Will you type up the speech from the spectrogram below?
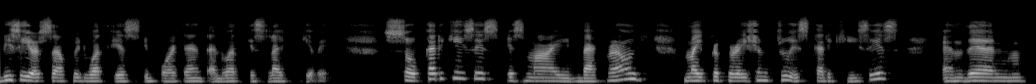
busy yourself with what is important and what is life-giving. So catechesis is my background. My preparation too is catechesis. And then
